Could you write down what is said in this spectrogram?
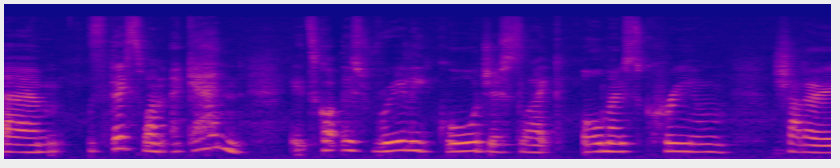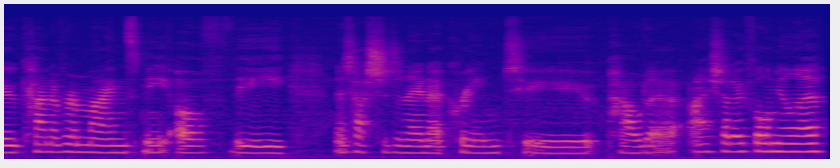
Um, this one, again, it's got this really gorgeous, like almost cream shadow. Kind of reminds me of the Natasha Denona cream to powder eyeshadow formula.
